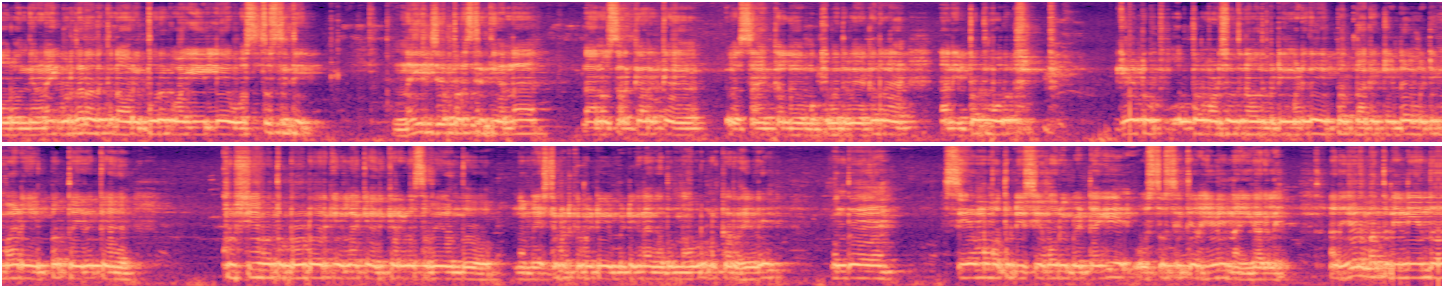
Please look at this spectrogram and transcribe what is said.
ಅವರು ಒಂದು ನಿರ್ಣಯಕ್ಕೆ ಬರ್ತಾರೆ. ಅದಕ್ಕೆ ನಾವು ಅವ್ರಿಗೆ ಪೂರಕವಾಗಿ ಇಲ್ಲಿ ವಸ್ತುಸ್ಥಿತಿ, ನೈಜ ಪರಿಸ್ಥಿತಿಯನ್ನ ನಾನು ಸರ್ಕಾರಕ್ಕೆ ಸಾಯಂಕಾಲ ಮುಖ್ಯಮಂತ್ರಿಗಳು ಯಾಕಂದ್ರೆ ನಾನು ಇಪ್ಪತ್ಮೂರು ಗೇಟ್ ಓಪನ್ ಮಾಡಿಸೋ ದಿನ ಒಂದು ಮೀಟಿಂಗ್ ಮಾಡಿದೆ. ಇಪ್ಪತ್ನಾಲ್ಕಕ್ಕೆ ಇಂಡಿಯಾ ಮೀಟಿಂಗ್ ಮಾಡಿ, ಇಪ್ಪತ್ತೈದಕ್ಕೆ ಕೃಷಿ ಮತ್ತು ತೋಟಗಾರಿಕೆ ಇಲಾಖೆ ಅಧಿಕಾರಿಗಳ ಸಭೆ ಒಂದು ನಮ್ಮ ಎಸ್ಟಿಮೇಟ್ ಕಮಿಟಿ ಮೀಟಿಂಗ್ನಾಗ ಅದನ್ನ ಅವ್ರನ್ನ ಕರೆದು ಹೇಳಿ ಒಂದು ಸಿ ಎಂ ಮತ್ತು ಡಿ ಸಿ ಎಂ ಅವ್ರಿಗೆ ಭೇಟಿಯಾಗಿ ವಸ್ತುಸ್ಥಿತಿಯನ್ನು ಹೇಳಿ ನಾ ಈಗಾಗಲೇ. ಅದು ಹೇಳಿ ಮತ್ತೆ ನಿನ್ನೆಯಿಂದ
